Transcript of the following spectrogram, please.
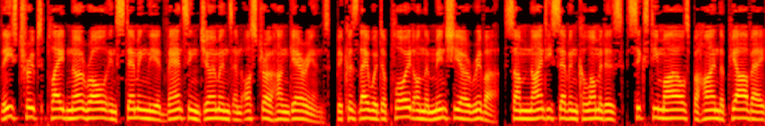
these troops played no role in stemming the advancing Germans and Austro-Hungarians, because they were deployed on the Mincio River, some 97 kilometers (60 miles) behind the Piave,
